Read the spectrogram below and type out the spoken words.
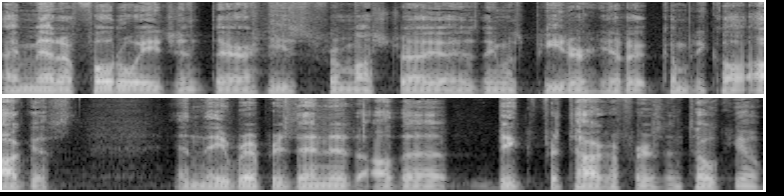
I met a photo agent there. He's from Australia. His name was Peter. He had a company called August, and they represented all the big photographers in Tokyo.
